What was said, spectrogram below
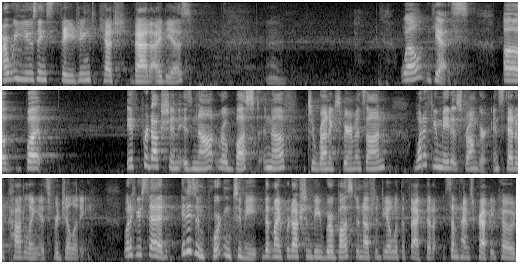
Aren't we using staging to catch bad ideas? Well, yes. Uh, but if production is not robust enough to run experiments on, what if you made it stronger instead of coddling its fragility? What if you said, it is important to me that my production be robust enough to deal with the fact that sometimes crappy code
